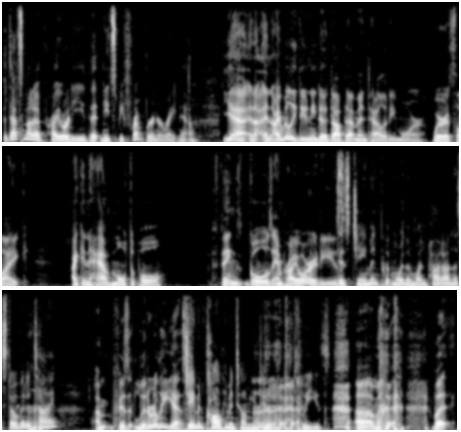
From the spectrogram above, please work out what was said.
but that's not a priority that needs to be front burner right now. Yeah, and I- and I really do need to adopt that mentality more, where it's like I can have multiple things, goals, and priorities. Does Jamin put more than one pot on the stove at a time? Um, phys- literally, yes. Jamin, call him and tell him you do, please. um, but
